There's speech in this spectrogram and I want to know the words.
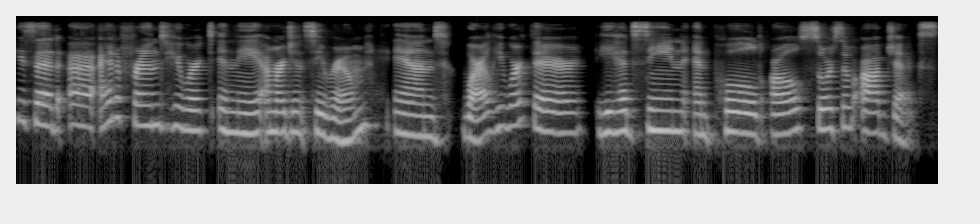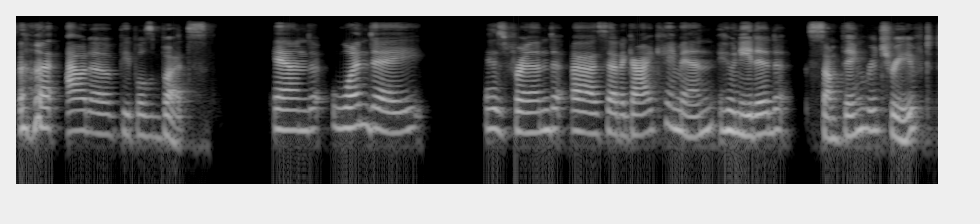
He said, uh, I had a friend who worked in the emergency room, and while he worked there, he had seen and pulled all sorts of objects out of people's butts. And one day, his friend uh, said a guy came in who needed something retrieved.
